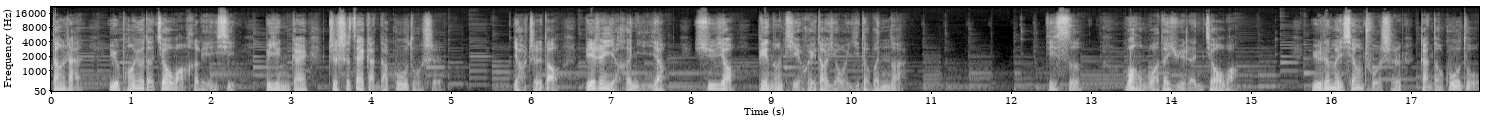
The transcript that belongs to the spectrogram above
当然，与朋友的交往和联系不应该只是在感到孤独时，要知道别人也和你一样需要并能体会到友谊的温暖。第四，忘我的与人交往，与人们相处时感到孤独。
